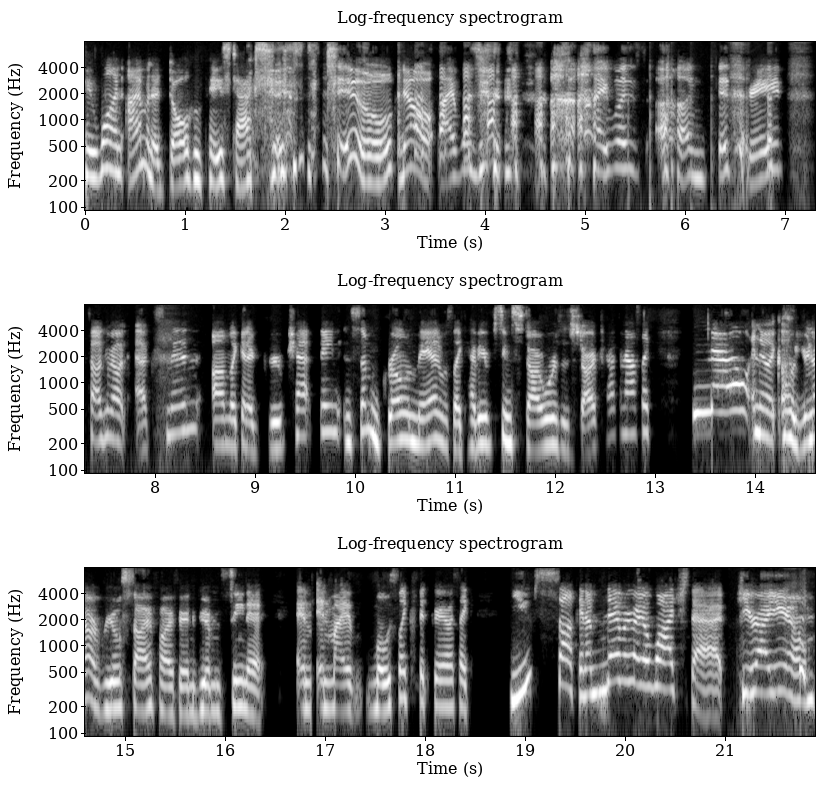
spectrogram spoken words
okay, one, I'm an adult who pays taxes. Two, no, I was I was um, fifth grade talking about X Men, um, like in a group chat thing, and some grown man was like, "Have you ever seen Star Wars or Star Trek?" And I was like, "No," and they're like, "Oh, you're not a real sci-fi fan if you haven't seen it." And in my most like fifth grade, I was like. You suck, and I'm never gonna watch that. Here I am,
